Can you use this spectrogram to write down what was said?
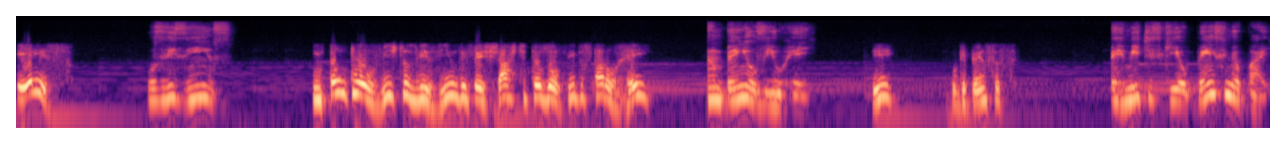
Eles? Os vizinhos. Então tu ouviste os vizinhos e fechaste teus ouvidos para o rei? Também ouvi o rei. E o que pensas? Permites que eu pense, meu pai?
